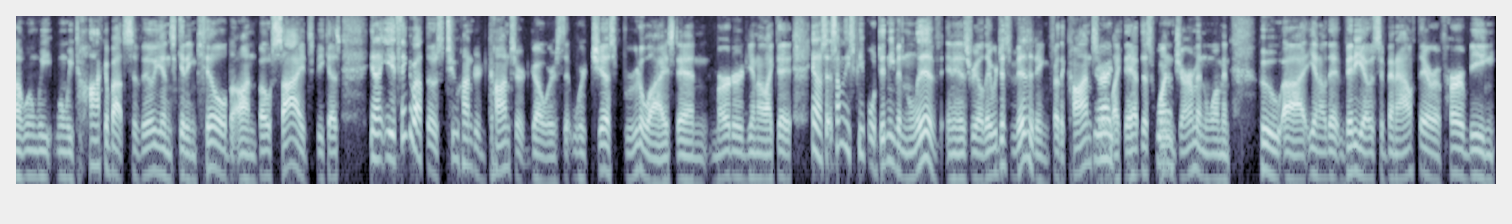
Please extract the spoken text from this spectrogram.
uh, when we when we talk about civilians getting killed on both sides because you know you think about those 200 concert goers that were just brutalized and murdered you know like they you know some of these people didn't even live in Israel they were just visiting for the concert right. like they had this one yeah. German woman who uh, you know the videos have been out there of her being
